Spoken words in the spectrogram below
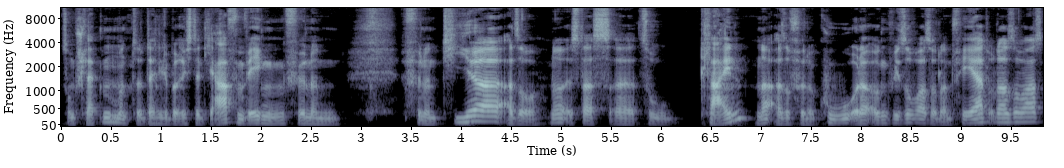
zum Schleppen und Daniel berichtet, ja, von wegen für einen, für einen Tier, also, ne, ist das äh, zu klein, ne, also für eine Kuh oder irgendwie sowas oder ein Pferd oder sowas.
